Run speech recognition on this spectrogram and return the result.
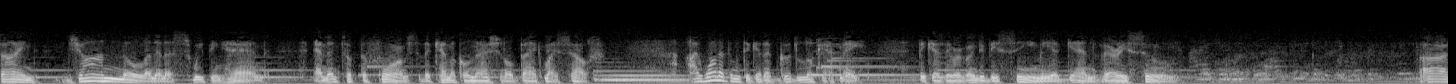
signed John Nolan in a sweeping hand, and then took the forms to the Chemical National Bank myself. I wanted them to get a good look at me because they were going to be seeing me again very soon. Uh,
